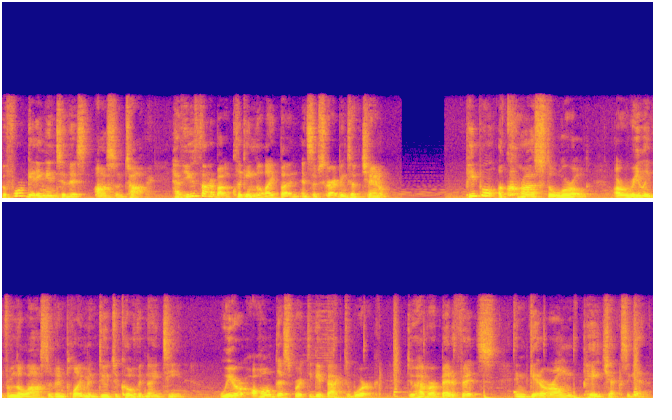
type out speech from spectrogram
Before getting into this awesome topic, have you thought about clicking the like button and subscribing to the channel? People across the world are reeling from the loss of employment due to COVID-19. We are all desperate to get back to work, to have our benefits, and get our own paychecks again.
